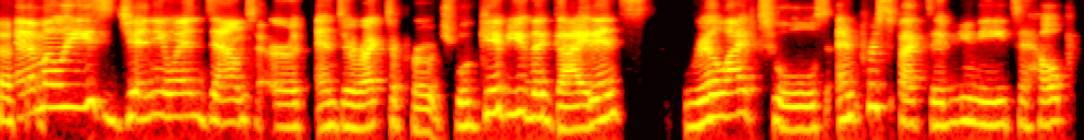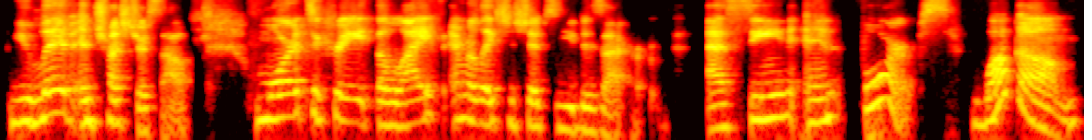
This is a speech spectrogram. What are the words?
Emily's genuine, down to earth, and direct approach will give you the guidance, real life tools, and perspective you need to help you live and trust yourself more to create the life and relationships you desire, as seen in Forbes. Welcome.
